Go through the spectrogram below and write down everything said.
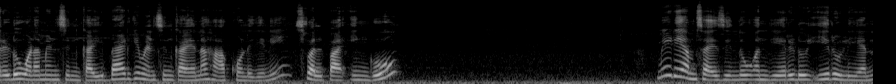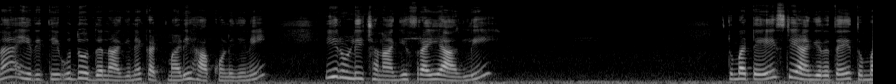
ಎರಡು ಒಣಮೆಣಸಿನ್ಕಾಯಿ ಬ್ಯಾಡಗಿ ಮೆಣಸಿನ್ಕಾಯನ್ನು ಹಾಕ್ಕೊಂಡಿದ್ದೀನಿ ಸ್ವಲ್ಪ ಇಂಗು. ಮೀಡಿಯಮ್ ಸೈಜಿಂದು ಒಂದು ಎರಡು ಈರುಳ್ಳಿಯನ್ನು ಈ ರೀತಿ ಉದ್ದ ಉದ್ದನಾಗಿಯೇ ಕಟ್ ಮಾಡಿ ಹಾಕ್ಕೊಂಡಿದ್ದೀನಿ ಈರುಳ್ಳಿ ಚೆನ್ನಾಗಿ ಫ್ರೈ ಆಗಲಿ. ತುಂಬ ಟೇಸ್ಟಿಯಾಗಿರುತ್ತೆ ತುಂಬ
